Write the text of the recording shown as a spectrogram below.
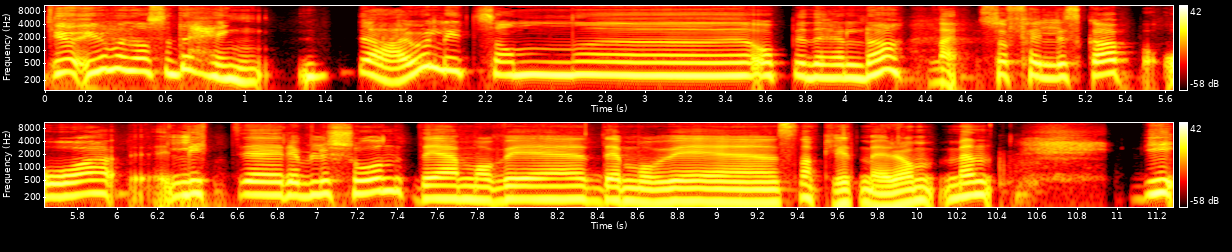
Jo, jo men altså, det, heng, det er jo litt sånn uh, oppi det hele, da. Nei, så fellesskap og litt eh, revolusjon, det må, vi, det må vi snakke litt mer om. Men vi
